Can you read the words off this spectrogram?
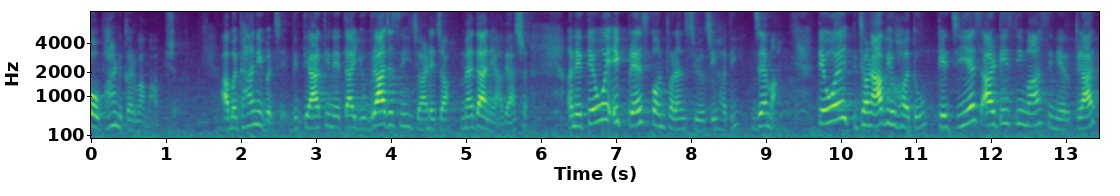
કૌભાંડ કરવામાં આવ્યું છે. આ બધાની વચ્ચે વિદ્યાર્થી નેતા યુવરાજસિંહ જાડેજા મેદાને આવ્યા છે અને તેઓએ એક પ્રેસ કોન્ફરન્સ યોજી હતી જેમાં તેઓએ જણાવ્યું હતું કે જીએસઆરટીસીમાં સિનિયર ક્લાર્ક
